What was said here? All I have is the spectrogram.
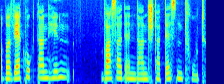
Aber wer guckt dann hin, was er denn dann stattdessen tut?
